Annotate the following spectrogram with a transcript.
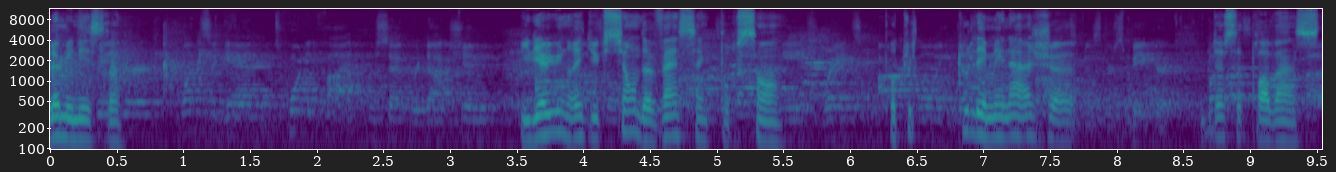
Le ministre. Il y a eu une réduction de 25% pour tous les ménages euh, de cette province.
